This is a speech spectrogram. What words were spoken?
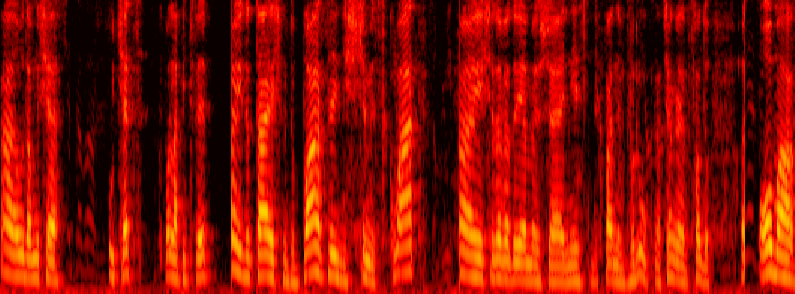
ale uda mu się uciec z pola bitwy. No i dotarliśmy do bazy, niszczymy skład. No i się dowiadujemy, że niezlikwany wróg naciąga ze wschodu Omar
